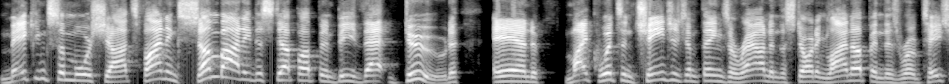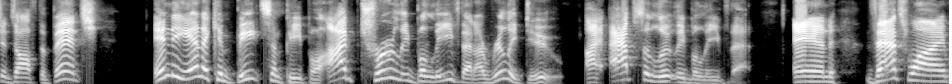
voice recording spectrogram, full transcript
making some more shots, finding somebody to step up and be that dude, and Mike Woodson changing some things around in the starting lineup and his rotations off the bench Indiana can beat some people. I truly believe that. I really do. I absolutely believe that. And that's why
